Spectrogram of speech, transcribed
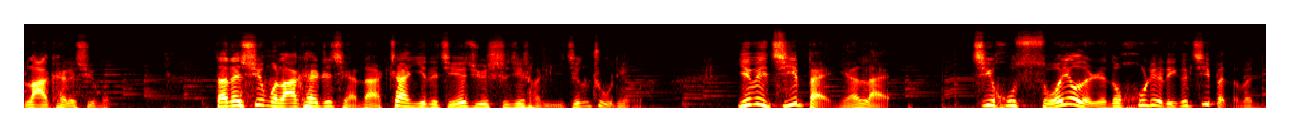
拉开了序幕，但在序幕拉开之前呢，战役的结局实际上已经注定了，因为几百年来，几乎所有的人都忽略了一个基本的问题，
